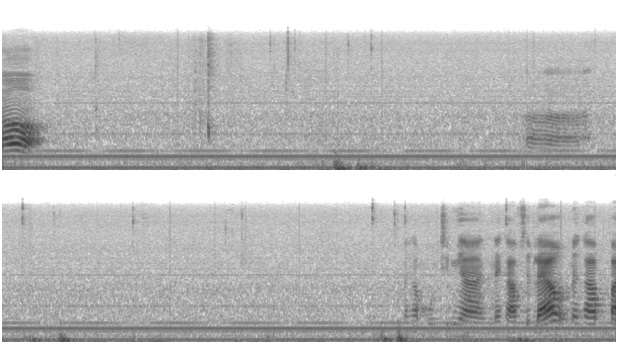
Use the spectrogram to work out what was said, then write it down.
ก็อ่า นะครับหมุนชิ้นงานนะครับ เสร็จแล้วนะครับไป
